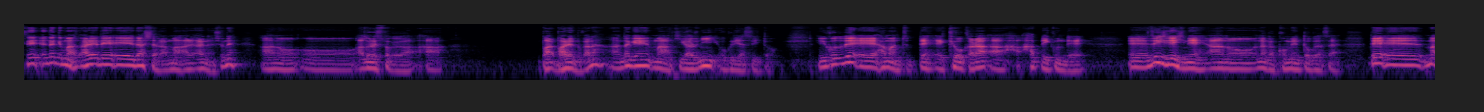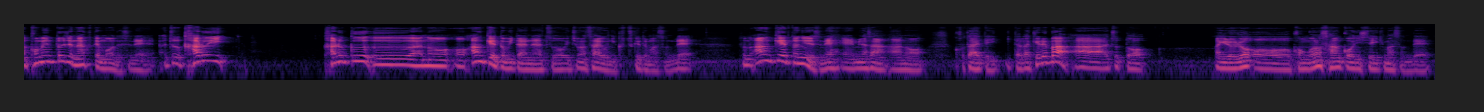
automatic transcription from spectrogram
で。だけど、まあ、あれで、出したら、まあ、あれなんでしょうね。あの、アドレスとかが、あば、バレるのかな？だけ、まあ、気軽に送りやすいと。いうことで、えーハマンって言って、えー今日から、あ貼っていくんで、えーぜひぜひね、あのなんかコメントください。で、えまあ、コメントじゃなくてもですね、ちょっと軽い、軽く、あの、アンケートみたいなやつを一番最後にくっつけてますんで、そのアンケートにですね、え皆さん、あの、答えていただければ、あちょっと、まあ、いろいろ今後の参考にしていきますんで、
